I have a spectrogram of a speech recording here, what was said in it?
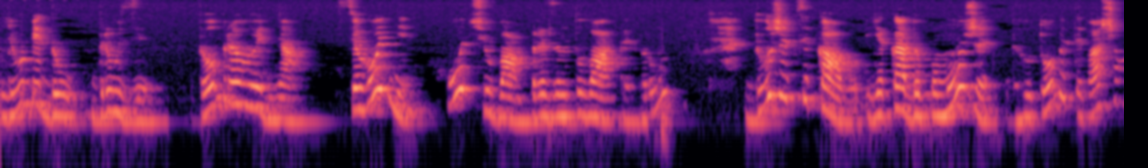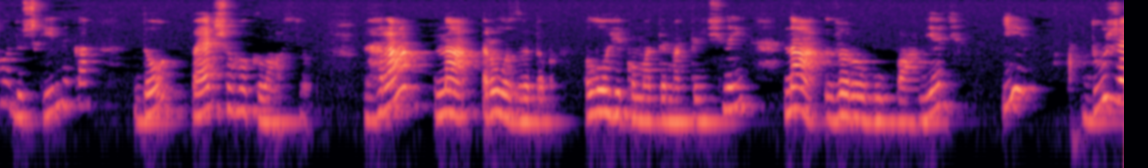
Любі друзі, доброго дня! Сьогодні хочу вам презентувати гру дуже цікаву, яка допоможе підготовити вашого дошкільника до першого класу. Гра на розвиток логіко-математичний, на зорову пам'ять і дуже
